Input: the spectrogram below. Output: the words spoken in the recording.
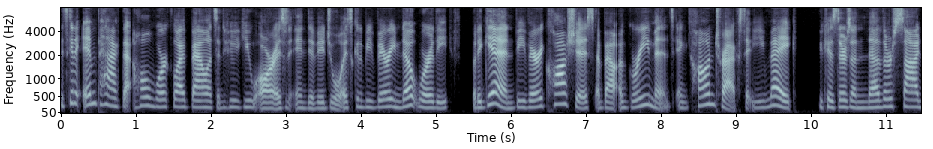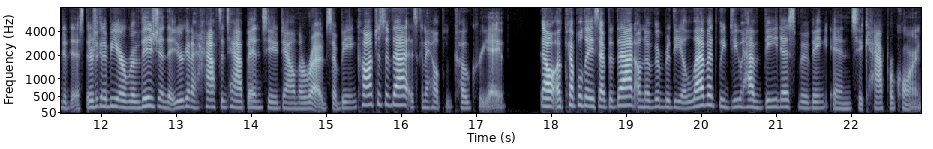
It's going to impact that whole work life balance and who you are as an individual. It's going to be very noteworthy. But again, be very cautious about agreements and contracts that you make because there's another side to this. There's going to be a revision that you're going to have to tap into down the road. So being conscious of that is going to help you co create. Now, a couple days after that, on November the 11th, we do have Venus moving into Capricorn.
